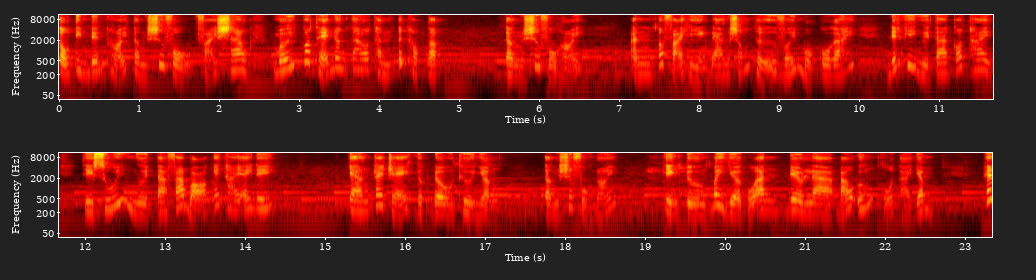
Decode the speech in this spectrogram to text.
Cậu tìm đến hỏi tần sư phụ phải sao mới có thể nâng cao thành tích học tập. Tần sư phụ hỏi, anh có phải hiện đang sống thử với một cô gái, đến khi người ta có thai thì suối người ta phá bỏ cái thai ấy đi chàng trai trẻ gật đầu thừa nhận Tần sư phụ nói, hiện tượng bây giờ của anh đều là báo ứng của tà dâm. Hết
